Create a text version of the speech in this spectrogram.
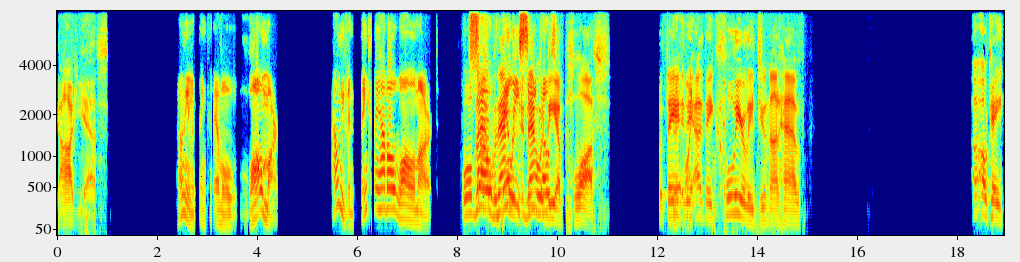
God, yes. I don't even think they have a Walmart. I don't even think they have a Walmart. Well, So that, that, would, C that would be a plus. But they they, uh, they clearly do not have. Uh, okay,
